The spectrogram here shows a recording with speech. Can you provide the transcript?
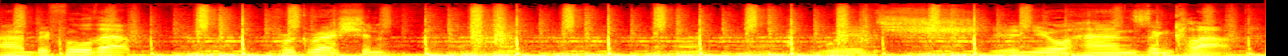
And before that, Progression with In Your Hands and Clap.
